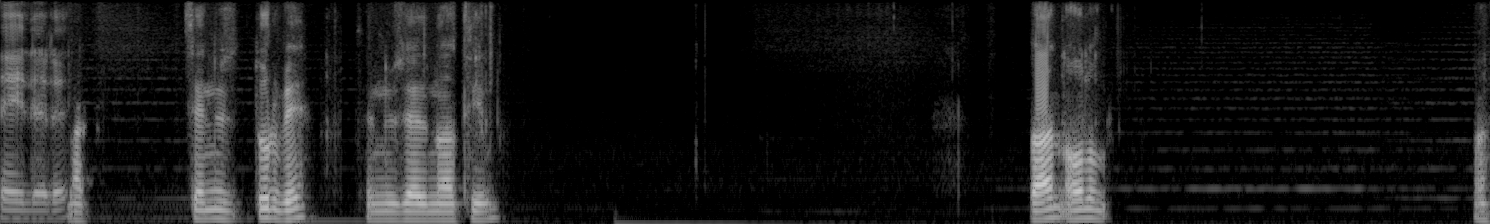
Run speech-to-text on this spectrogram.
Neyleri? Bak. Senin üz- dur bir. Senin üzerine atayım. Lan oğlum. Hah.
